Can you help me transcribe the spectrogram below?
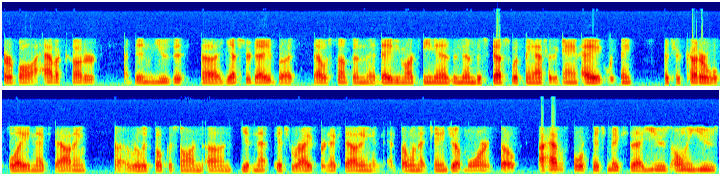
curveball. I have a cutter. I didn't use it uh, yesterday, but that was something that Davey Martinez and them discussed with me after the game. Hey, we think that your cutter will play next outing. Uh, really focus on on getting that pitch right for next outing and, and throwing that changeup more. And so I have a four pitch mix that I use. Only used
